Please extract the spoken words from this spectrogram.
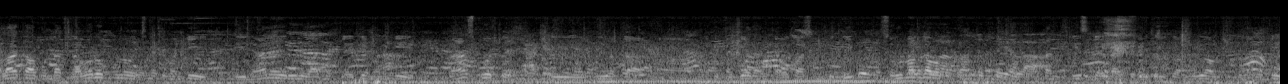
అలా కాకుండా ద్రవ రూపంలో వచ్చినటువంటి ఈ నానో ఎరువులు వాడినట్లయితే మనకి ట్రాన్స్పోర్ట్ ఈ ఈ యొక్క మనకి తగ్గేదానికి అవకాశం ఉంటుంది. సులభంగా ఒక ప్రాంతం నుంచి ప్రాంతానికి తీసుకెళ్ళడానికి రైతులకు అనువుగా ఉంటుంది కాబట్టి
